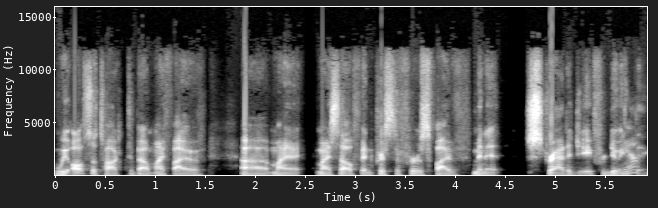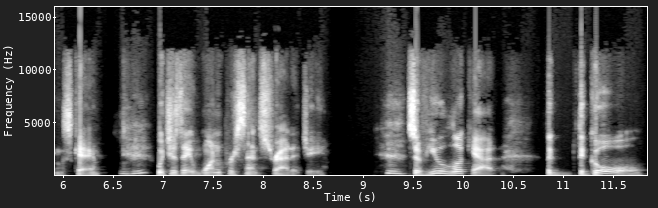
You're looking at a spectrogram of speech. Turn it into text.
we also talked about my five uh, my myself and Christopher's five minute strategy for doing Yeah. things. Okay, Mhm. which is a one percent strategy. Hmm. So if you look at the the goal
